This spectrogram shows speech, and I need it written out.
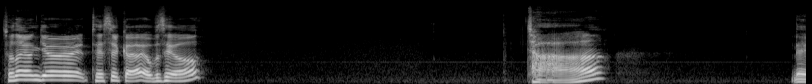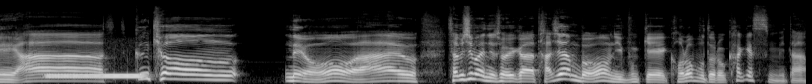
전화 연결 됐을까요? 여보세요? 자, 네, 아, 끊겼네요. 아유, 잠시만요. 저희가 다시 한번 이분께 걸어보도록 하겠습니다.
